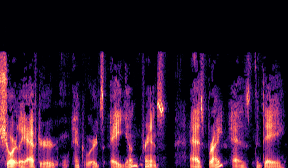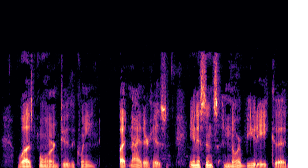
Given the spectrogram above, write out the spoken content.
Shortly after afterwards a young prince, as bright as the day, was born to the queen, but neither his innocence nor beauty could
